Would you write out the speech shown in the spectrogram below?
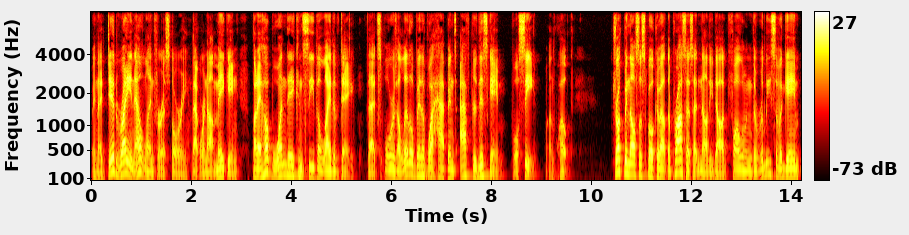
and I did write an outline for a story that we're not making, but I hope one day can see the light of day that explores a little bit of what happens after this game. We'll see, unquote. Druckmann also spoke about the process at Naughty Dog following the release of a game,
